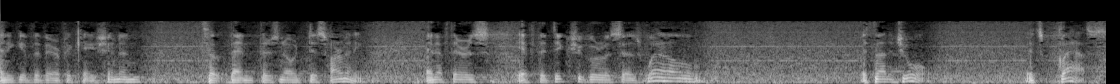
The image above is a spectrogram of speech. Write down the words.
And you give the verification, and so then there's no disharmony. And if there's, if the Diksha Guru says, well, it's not a jewel, it's glass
